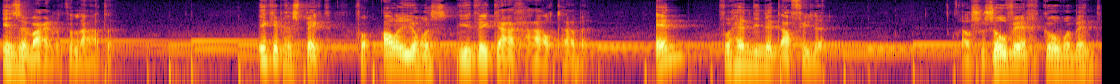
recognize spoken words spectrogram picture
in zijn waarde te laten. Ik heb respect voor alle jongens die het WK gehaald hebben en voor hen die net afvielen. Als je zo ver gekomen bent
